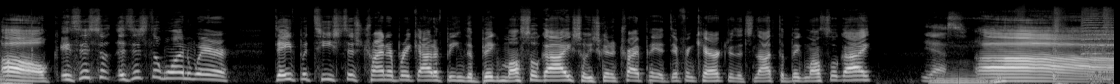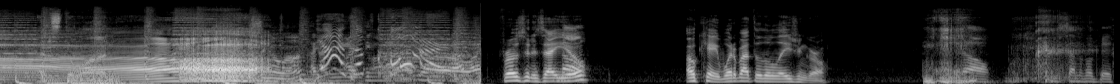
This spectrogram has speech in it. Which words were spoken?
Oh, is this is this the one where Dave Batista's trying to break out of being the big muscle guy, so he's going to try to play a different character that's not the big muscle guy? Yes. Ah, That's the Ah. Sing along? Yes, of course. Frozen, is that No. you? Okay, what about the little Asian girl? No. You son of a bitch.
